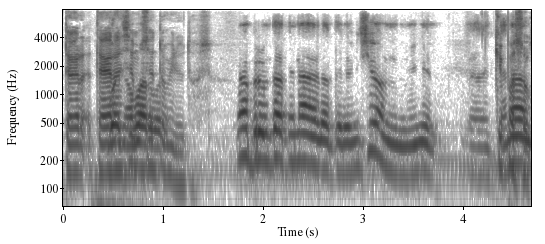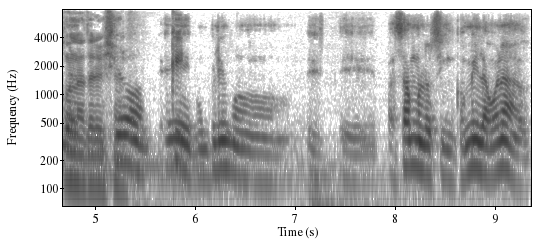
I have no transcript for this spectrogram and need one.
Te, agradecemos estos minutos. No me preguntaste nada de la televisión, Miguel. ¿Qué pasó con la televisión? Eh, cumplimos, este, pasamos los 5.000 abonados.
